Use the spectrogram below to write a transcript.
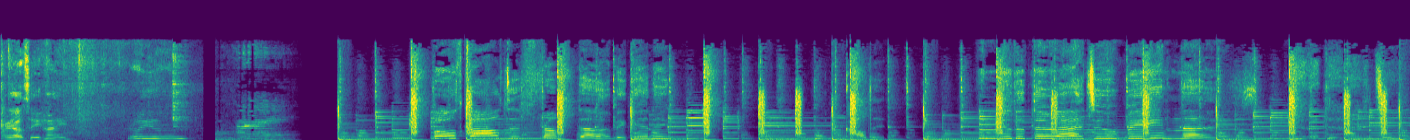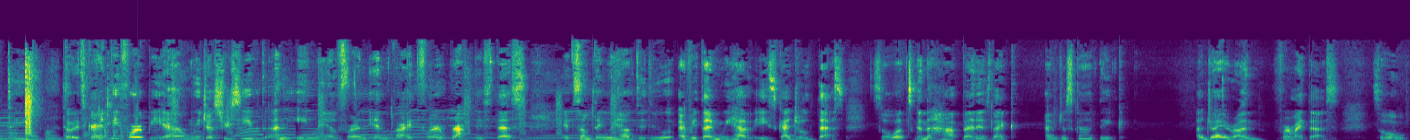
Royal, say hi. Royal. Both called it from the beginning. Called it. Knew that the right to be nice. It's currently 4 p.m. We just received an email for an invite for a practice test. It's something we have to do every time we have a scheduled test. So what's gonna happen is like I'm just gonna take a dry run for my test. So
